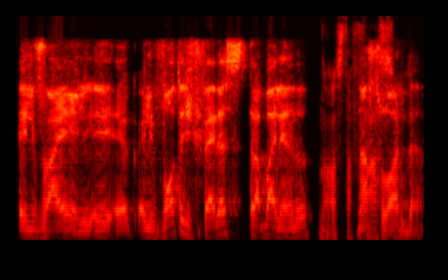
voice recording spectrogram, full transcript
Ele vai, ele, ele volta de férias trabalhando Nossa, tá na Flórida.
